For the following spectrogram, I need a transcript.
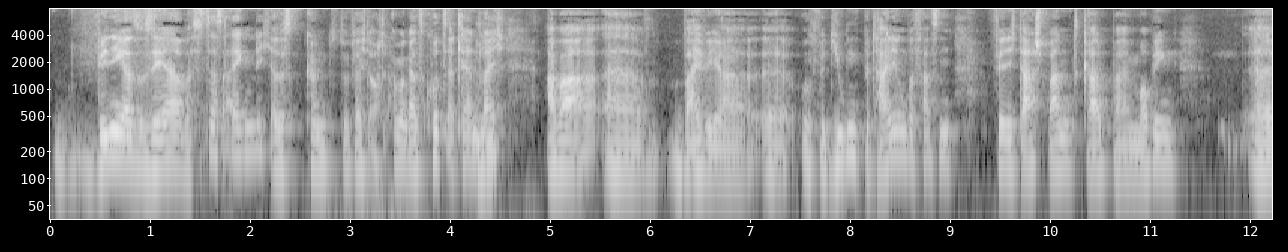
weniger so sehr, was ist das eigentlich? Also das könntest du vielleicht auch einmal ganz kurz erklären mhm. gleich. Aber äh, weil wir ja äh, uns mit Jugendbeteiligung befassen, finde ich da spannend, gerade beim Mobbing, äh,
